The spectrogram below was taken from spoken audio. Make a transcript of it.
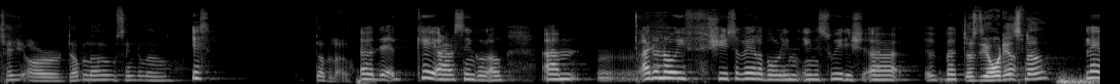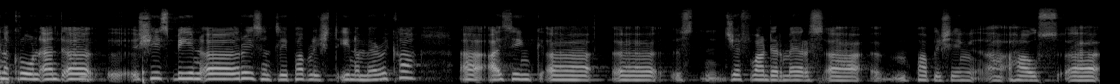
K R double O single O Yes, double O. uh, the KR single O. Um, I don't know if she's available in, in Swedish, uh, but Does the audience know? Leena Krohn, and uh, she's been uh, recently published in America. Uh, I think uh, uh, Jeff VanderMeer's uh, publishing uh, house uh,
